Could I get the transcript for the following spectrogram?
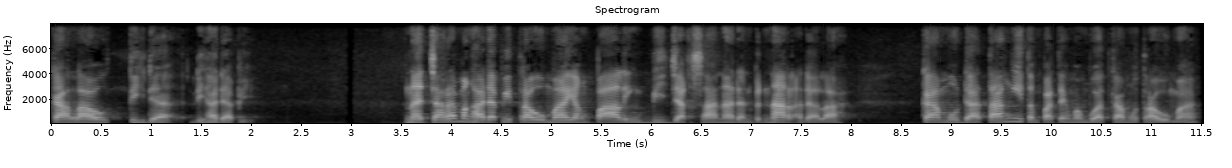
kalau tidak dihadapi. Nah, cara menghadapi trauma yang paling bijaksana dan benar adalah kamu datangi tempat yang membuat kamu trauma,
